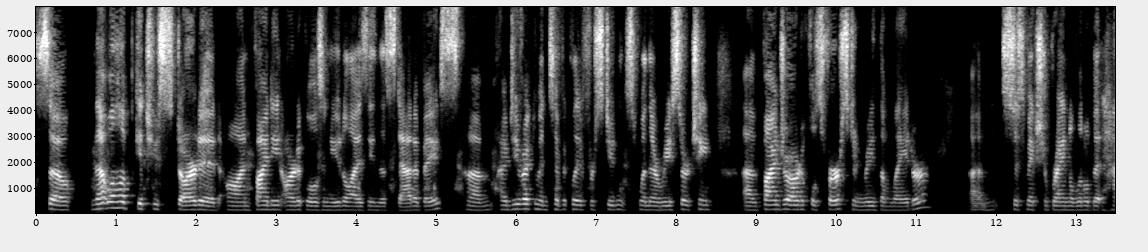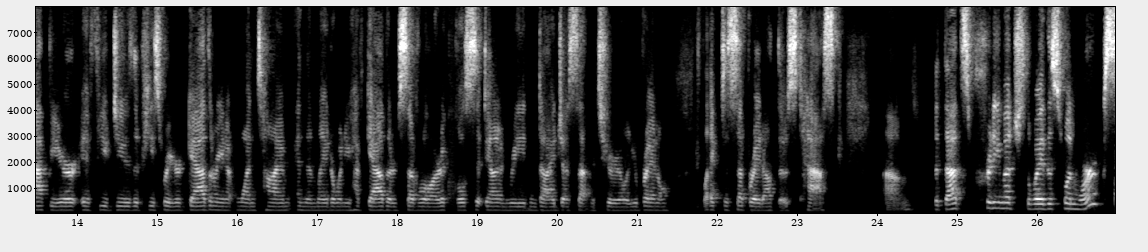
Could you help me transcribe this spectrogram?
So that will help get you started on finding articles and utilizing this database. Um, I do recommend typically for students when they're researching, uh, find your articles first and read them later. Um, it just makes your brain a little bit happier if you do the piece where you're gathering at one time and then later when you have gathered several articles, sit down and read and digest that material. Your brain will like to separate out those tasks. Um, but that's pretty much the way this one works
